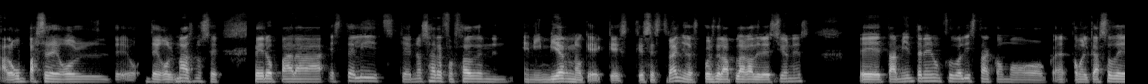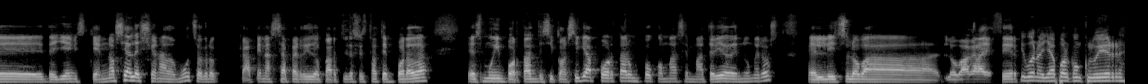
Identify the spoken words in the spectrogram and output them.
algún pase de gol, de, gol más, no sé. Pero para este Leeds, que no se ha reforzado en, invierno, que, que, que, es, extraño después de la plaga de lesiones, eh, también tener un futbolista como, como el caso de, James, que no se ha lesionado mucho, creo que apenas se ha perdido partidos esta temporada, es muy importante. Si consigue aportar un poco más en materia de números, el Leeds lo va, lo va a agradecer. Y bueno, ya por concluir,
